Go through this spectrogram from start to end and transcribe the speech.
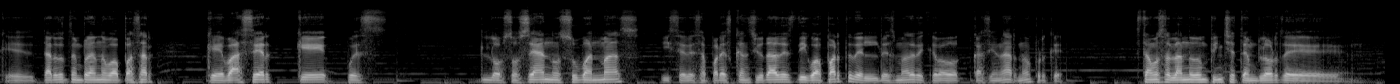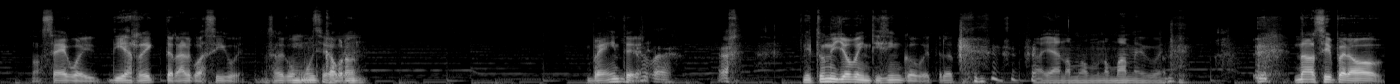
que tarde o temprano va a pasar, que va a hacer que, pues, los océanos suban más y se desaparezcan ciudades. Digo, aparte del desmadre que va a ocasionar, ¿no? Porque estamos hablando de un pinche temblor de, no sé, güey, 10 Richter, algo así, güey. Es algo muy 15, cabrón. 20. Mierda. Ni tú ni yo 25, güey. te No, ya, no, no, no mames, güey. No, sí, pero,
